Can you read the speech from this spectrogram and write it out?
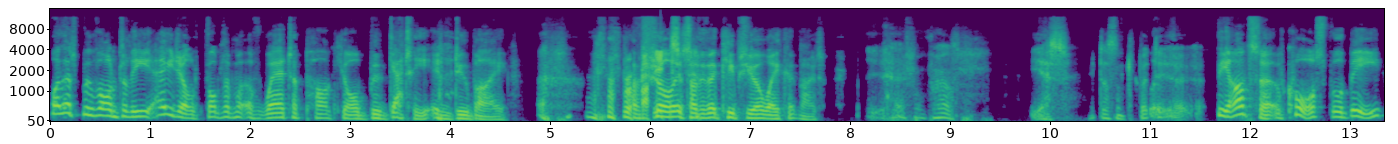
Well, let's move on to the age-old problem of where to park your Bugatti in Dubai. I'm sure it's something that keeps you awake at night. Yeah, Well, yes, it doesn't. But uh, The answer, of course, will be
